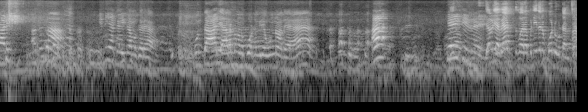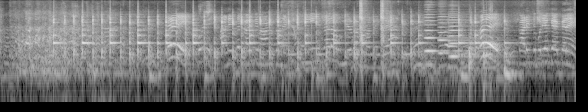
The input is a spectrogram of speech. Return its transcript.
கடி, அதுமா, இனியா ஏன் கை காமிக்கிற? உன் தாலி அரண்மனை போட்டுக்கிறிய உண்ணாத ஆ? கேட்கிறேன். எப்படியா வேஷத்துக்கு வரப்ப நீ தானே போட்டு விட்டாங்க கேட்கிறேன்.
